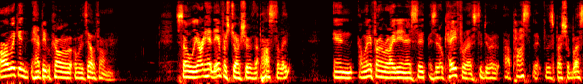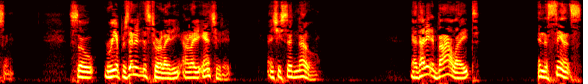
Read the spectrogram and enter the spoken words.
Or we can have people call over the telephone. So we already had the infrastructure of the apostolate. And I went in front of Our Lady and I said, is it okay for us to do an apostolate for the special blessing? So Maria presented this to Our Lady, and Our Lady answered it. And she said no. Now, that didn't violate in the sense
